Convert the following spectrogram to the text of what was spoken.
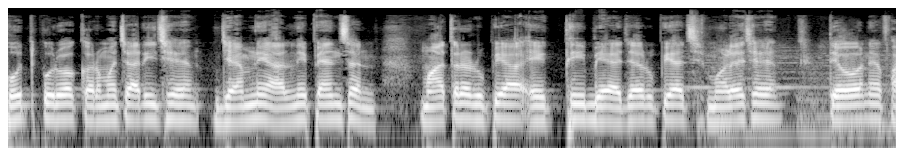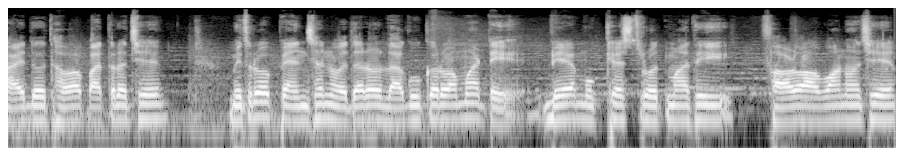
ભૂતપૂર્વ કર્મચારી છે. જેમની હાલની પેન્શન માત્ર રૂપિયા એકથી બે હજાર રૂપિયા જ મળે છે. તેઓને ફાયદો થવા પાત્ર છે. મિત્રો, પેન્શન વધારો લાગુ કરવા માટે બે મુખ્ય સ્ત્રોતમાંથી ફાળો આવવાનો છે.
